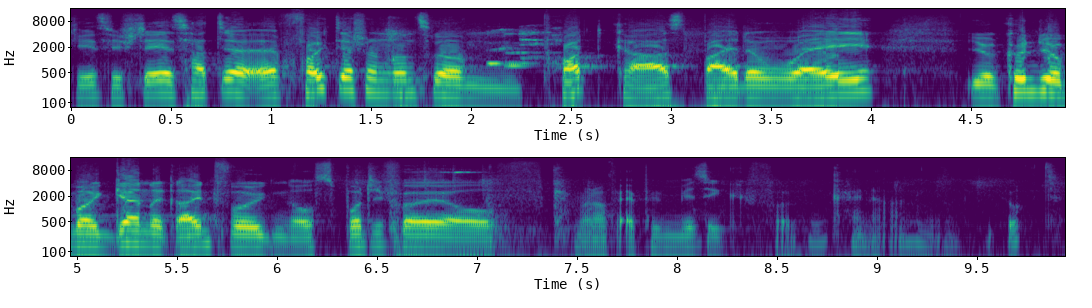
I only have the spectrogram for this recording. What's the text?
Geht's? Ich stehe jetzt, hat ja, äh, folgt ja schon unserem Podcast, by the way. Ihr könnt ja mal gerne reinfolgen auf Spotify, auf. Kann man auf Apple Music folgen? Keine Ahnung. Juckt.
